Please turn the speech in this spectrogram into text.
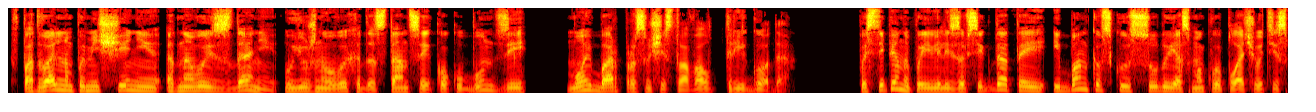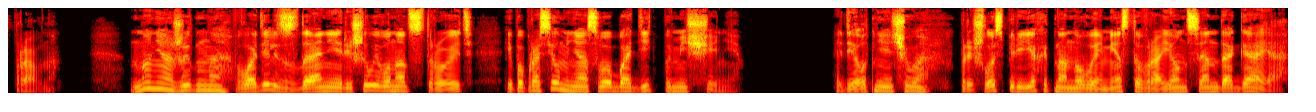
В подвальном помещении одного из зданий у южного выхода станции Кокубундзи мой бар просуществовал три года. Постепенно появились завсегдатаи, и банковскую суду я смог выплачивать исправно. Но неожиданно владелец здания решил его надстроить и попросил меня освободить помещение. Делать нечего, пришлось переехать на новое место в район Сендагая,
